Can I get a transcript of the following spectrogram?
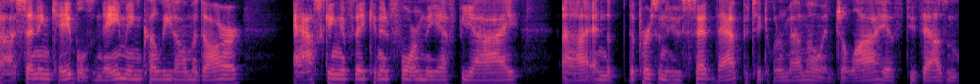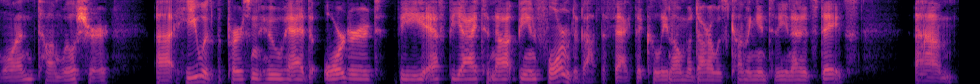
uh, sending cables naming Khalid Al Mihdhar, asking if they can inform the FBI. Uh, and the the person who sent that particular memo in July of 2001, Tom Wilshire, uh, he was the person who had ordered the FBI to not be informed about the fact that Khalid Al Mihdhar was coming into the United States. Um,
